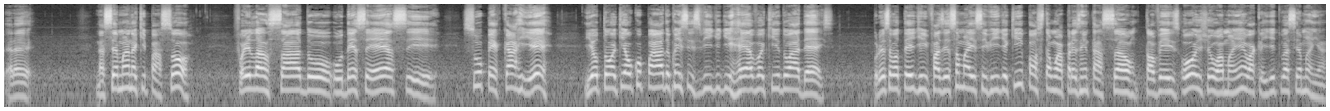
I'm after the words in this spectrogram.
Pera aí Na semana que passou foi lançado o DCS Super Carrier e eu tô aqui ocupado com esses vídeos de revo aqui do A10. Por isso eu vou ter de fazer só mais esse vídeo aqui, postar uma apresentação, talvez hoje ou amanhã, eu acredito que vai ser amanhã.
